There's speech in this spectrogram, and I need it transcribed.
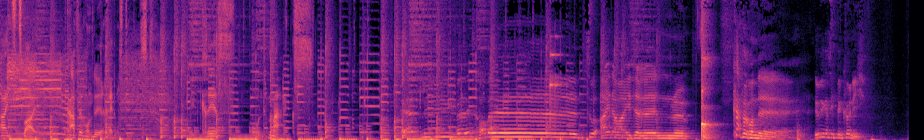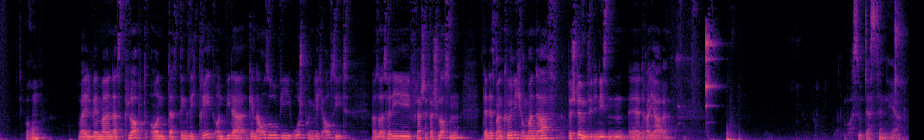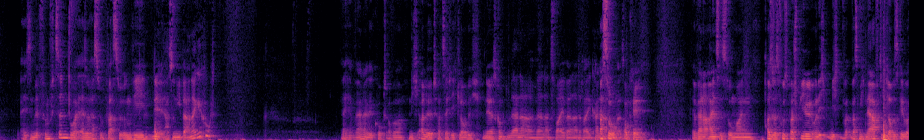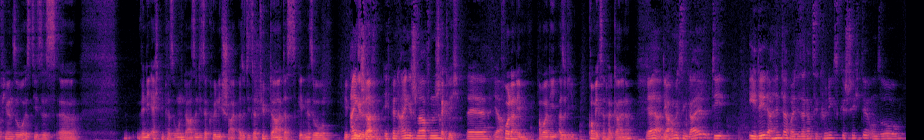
112 Kaffeerunde Rettungsdienst mit Chris und Max. Herzlich willkommen zu einer weiteren Kaffeerunde. Übrigens, ich bin König. Warum? Weil wenn man das ploppt und das Ding sich dreht und wieder genauso wie ursprünglich aussieht, also als wäre die Flasche verschlossen, dann ist man König und man darf bestimmen für die nächsten äh, drei Jahre. Wo hast du das denn her? Ey, sind wir 15? Wo, also hast du, warst du irgendwie. Nee, hast du nie Werner geguckt? Ja, ich habe Werner geguckt, aber nicht alle tatsächlich, glaube ich. Nee, es kommt Werner, Werner 2, Werner 3, keine Ach so, Ahnung. Also, okay. Ja, Werner 1 ist so mein, also das Fußballspiel und ich, mich, was mich nervt, ich glaube, es geht bei vielen so, ist dieses, äh, wenn die echten Personen da sind, dieser Königschein, also dieser Typ da, das geht mir so wie Brüssel Eingeschlafen. Ich bin eingeschlafen. Schrecklich. Äh, ja. Voll daneben. Aber die, also die Comics sind halt geil, ne? Ja, ja, die Ja. Comics sind geil. Die Idee dahinter bei dieser ganzen Königsgeschichte und so,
